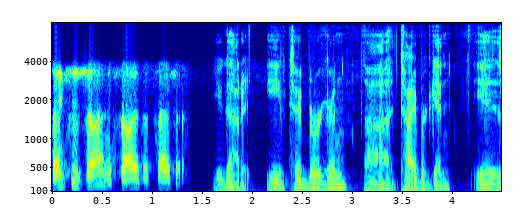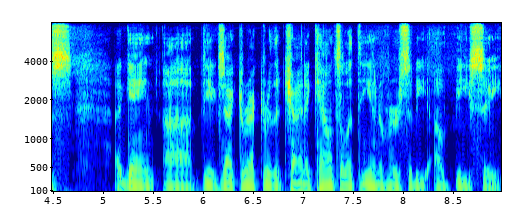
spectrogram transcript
Thank you, John. It's always a pleasure. You got it. Yves Tiberghien, uh, is Again, uh, the exec director of the China Council at the University of BC.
